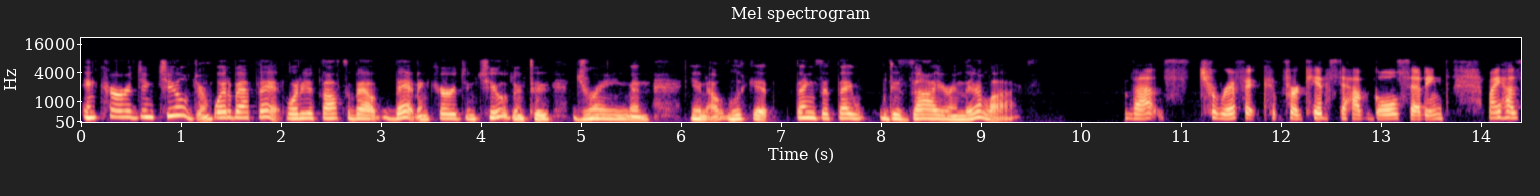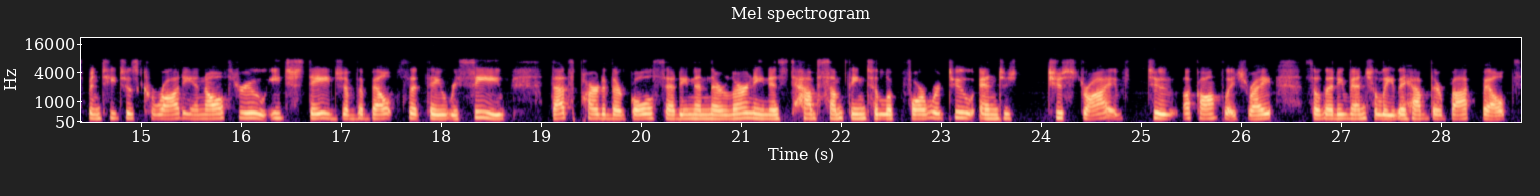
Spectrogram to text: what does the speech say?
encouraging children. What about that? What are your thoughts about that? Encouraging children to dream and, you know, look at things that they desire in their lives that's terrific for kids to have goal setting. My husband teaches karate, and all through each stage of the belts that they receive, that's part of their goal setting and their learning is to have something to look forward to and to, to strive to accomplish, right? So that eventually they have their black belts.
